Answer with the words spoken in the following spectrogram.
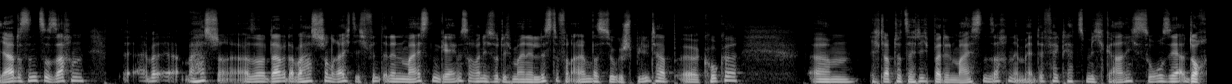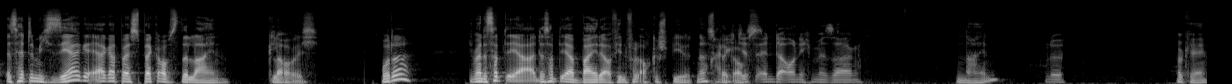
ja, das sind so Sachen, aber, aber hast schon, also David, aber hast schon recht, ich finde in den meisten Games, auch wenn ich so durch meine Liste von allem, was ich so gespielt habe, äh, gucke, ähm, ich glaube tatsächlich bei den meisten Sachen im Endeffekt hätte es mich gar nicht so sehr. Doch, es hätte mich sehr geärgert bei Spec Ops The Line, glaube ich. Oder? Ich meine, das habt ihr ja, das habt ihr ja beide auf jeden Fall auch gespielt, ne? Kann Spec ich dir das Ende auch nicht mehr sagen. Nein? Nö. Okay.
